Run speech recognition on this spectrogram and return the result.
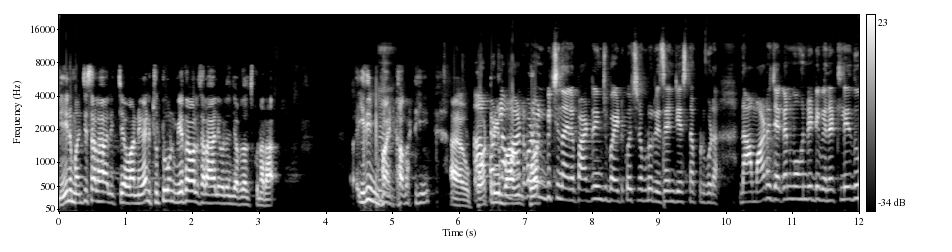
నేను మంచి సలహాలు ఇచ్చేవాడిని కానీ చుట్టూ ఉన్న మిగతా వాళ్ళు సలహాలు ఇవ్వదని చెప్పదలుచుకున్నారా? ఇది పాయింట్ కాబట్టి ఆ, కోటరీ అనిపించింది ఆయన పార్టీ నుంచి బయటకు వచ్చినప్పుడు రిజైన్ చేసినప్పుడు కూడా. నా మాట జగన్మోహన్ రెడ్డి వినట్లేదు.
